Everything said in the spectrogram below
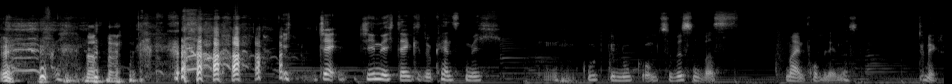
Ich, Jean, ich denke, du kennst mich gut genug, um zu wissen, was mein Problem ist. Nickt.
